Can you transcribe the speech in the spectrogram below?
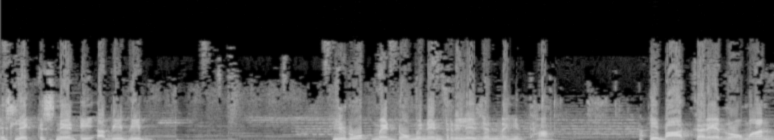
इसलिए क्रिश्चियनिटी अभी भी यूरोप में डोमिनेंट रिलीजन नहीं था। की बात करें रोमन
